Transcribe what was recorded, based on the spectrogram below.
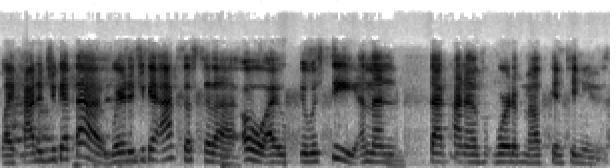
like, how did you get that? Where did you get access to that? Oh, I, it was CEE. And then that kind of word of mouth continues.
